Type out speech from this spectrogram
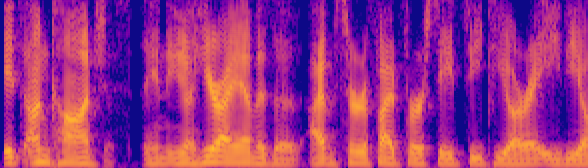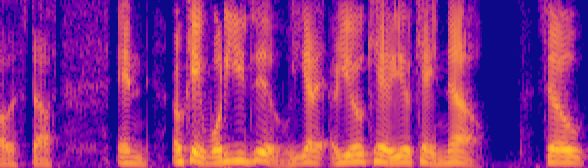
it's unconscious. And you know, here I am as a I'm certified first aid, CPR, AED, all this stuff. And okay, what do you do? You got Are you okay? Are you okay? No. So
